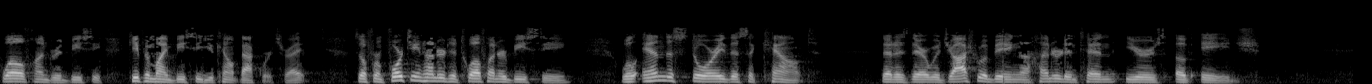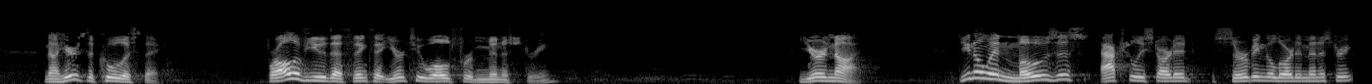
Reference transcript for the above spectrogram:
1200 BC. Keep in mind, BC, you count backwards, right? So from 1400 to 1200 BC, we'll end the story, this account that is there with Joshua being 110 years of age. Now, here's the coolest thing for all of you that think that you're too old for ministry, you're not. Do you know when Moses actually started serving the Lord in ministry?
